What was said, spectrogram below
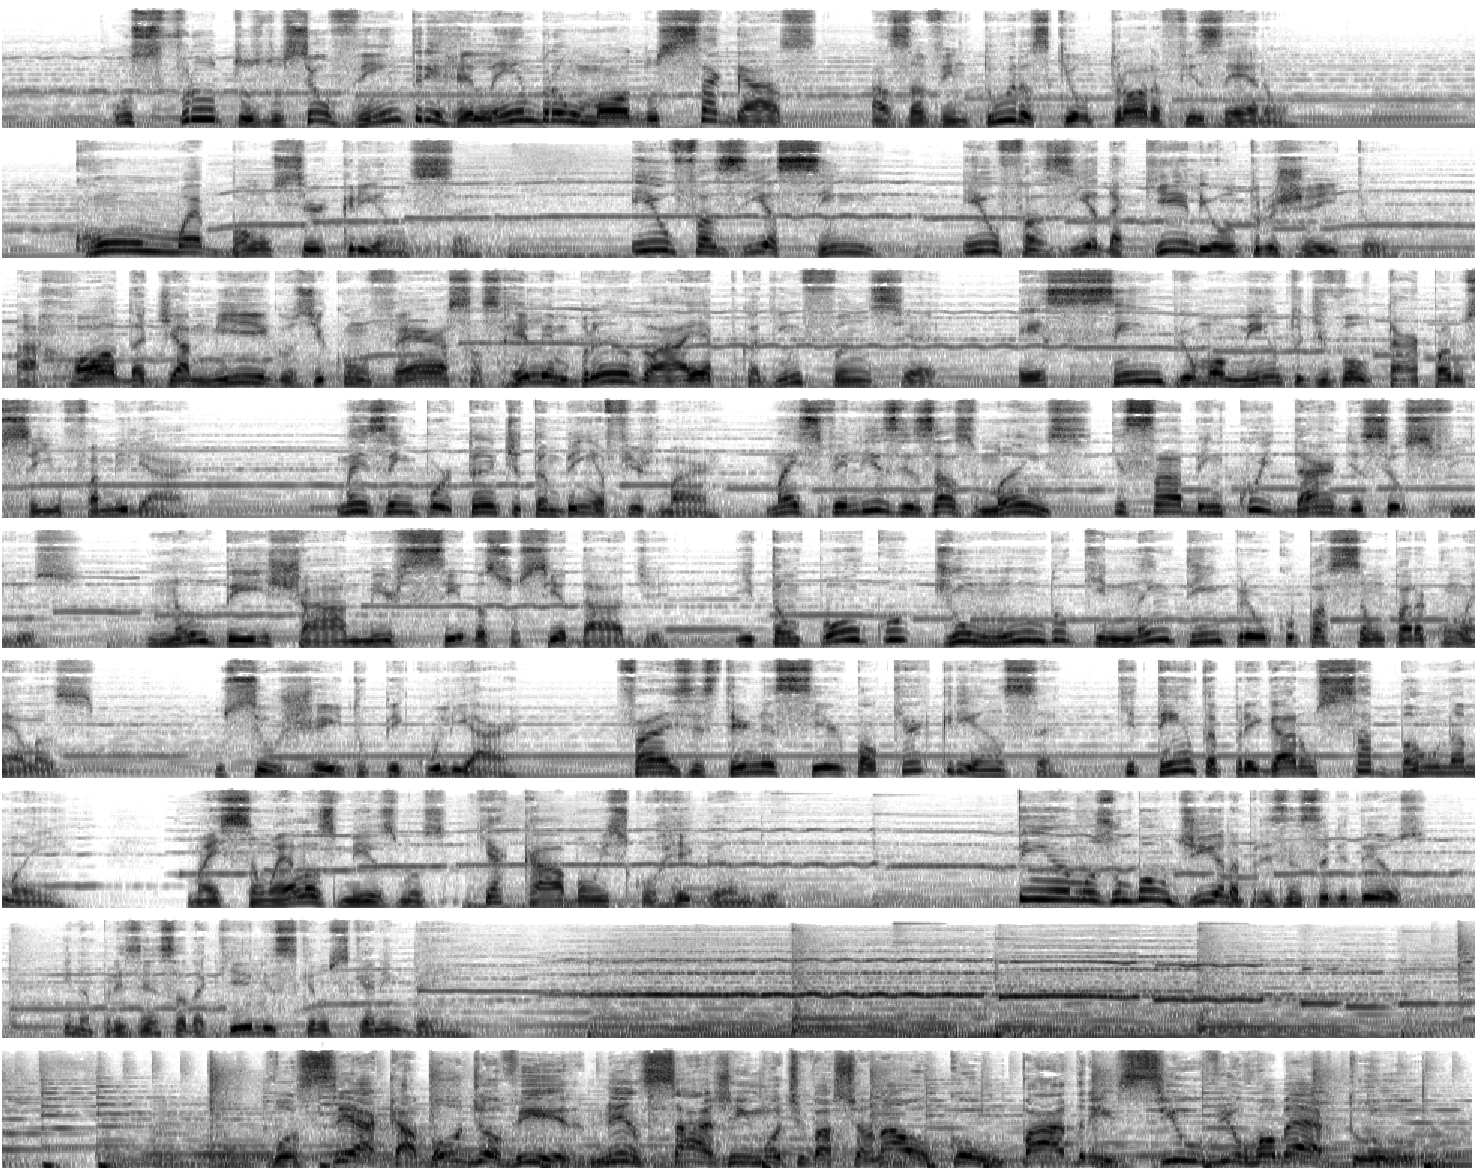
os frutos do seu ventre relembram modo sagaz as aventuras que outrora fizeram. Como é bom ser criança! Eu fazia assim, eu fazia daquele outro jeito. A roda de amigos e conversas relembrando a época de infância é sempre o momento de voltar para o seio familiar. Mas é importante também afirmar: mais felizes as mães que sabem cuidar de seus filhos. Não deixa à mercê da sociedade e tampouco de um mundo que nem tem preocupação para com elas. O seu jeito peculiar faz esternecer qualquer criança que tenta pregar um sabão na mãe, mas são elas mesmas que acabam escorregando. Tenhamos um bom dia na presença de Deus e na presença daqueles que nos querem bem. Você acabou de ouvir Mensagem Motivacional com o Padre Silvio Roberto.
